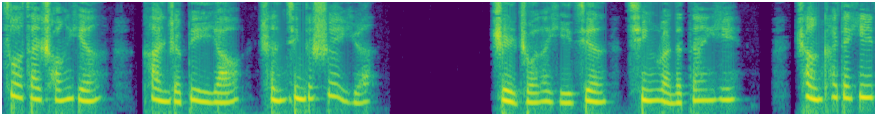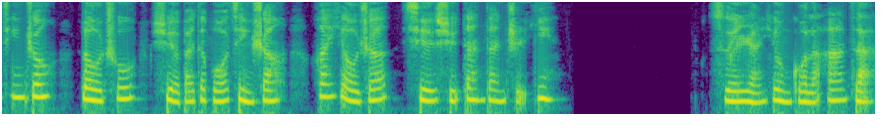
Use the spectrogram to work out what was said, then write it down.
坐在床沿，看着碧瑶沉静的睡缘。只着了一件轻软的单衣，敞开的衣襟中。露出雪白的脖颈上还有着些许淡淡指印。虽然用过了阿仔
